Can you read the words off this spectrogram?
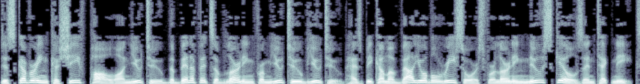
Discovering Kashif Paul on YouTube The benefits of learning from YouTube YouTube has become a valuable resource for learning new skills and techniques.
